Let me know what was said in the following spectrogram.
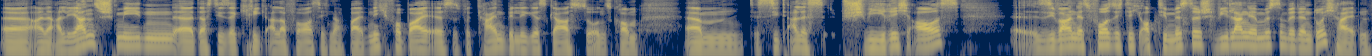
äh, eine Allianz schmieden, äh, dass dieser Krieg aller Voraussicht nach bald nicht vorbei ist, es wird kein billiges Gas zu uns kommen. Ähm, es sieht alles schwierig aus. Äh, Sie waren jetzt vorsichtig optimistisch. Wie lange müssen wir denn durchhalten?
